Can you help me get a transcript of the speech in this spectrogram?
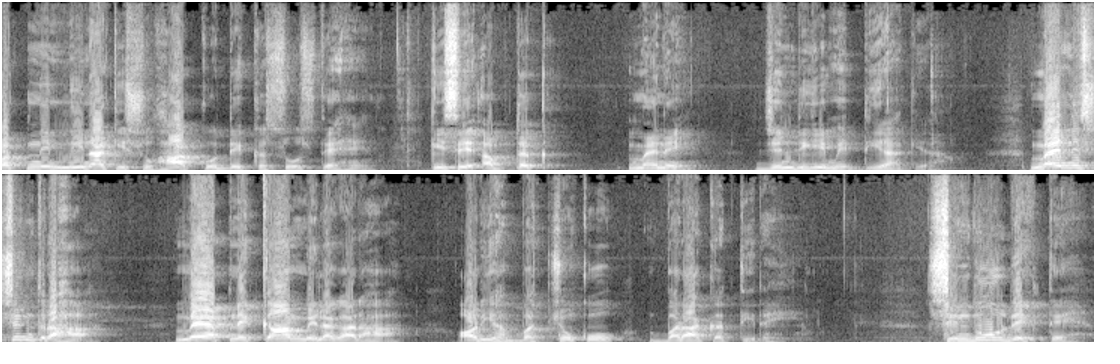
पत्नी मीना की सुहाग को देखकर सोचते हैं कि इसे अब तक मैंने ज़िंदगी में दिया गया मैं निश्चिंत रहा मैं अपने काम में लगा रहा और यह बच्चों को बड़ा करती रही। सिंदूर देखते हैं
